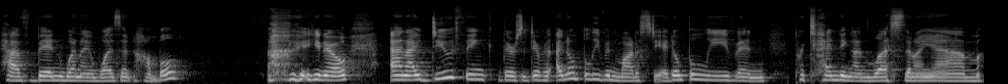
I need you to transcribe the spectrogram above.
have been when I wasn't humble. you know, and I do think there's a difference. I don't believe in modesty. I don't believe in pretending I'm less than I am,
